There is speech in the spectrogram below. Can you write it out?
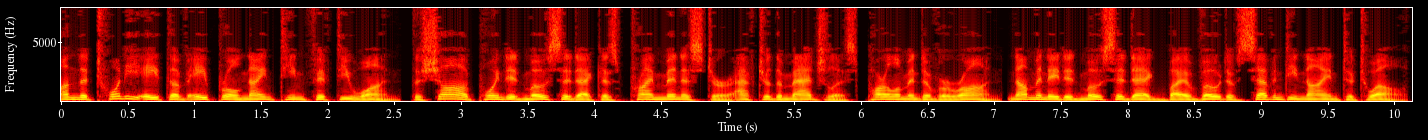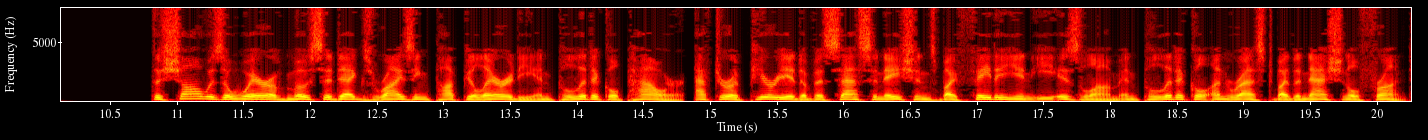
On 28 April 1951, the Shah appointed Mossadegh as prime minister after the Majlis Parliament of Iran nominated Mossadegh by a vote of 79 to 12. The Shah was aware of Mossadegh's rising popularity and political power, after a period of assassinations by Fedayeen-e-Islam and political unrest by the National Front.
